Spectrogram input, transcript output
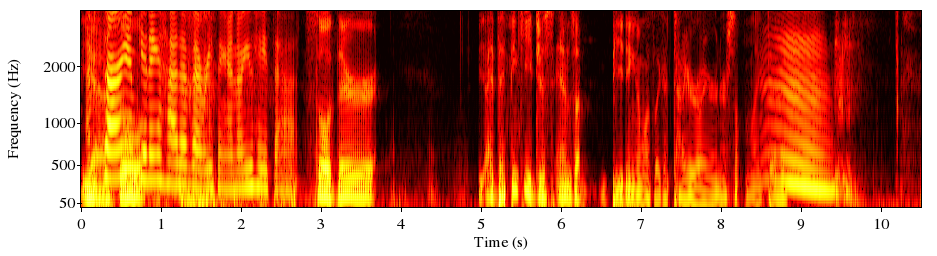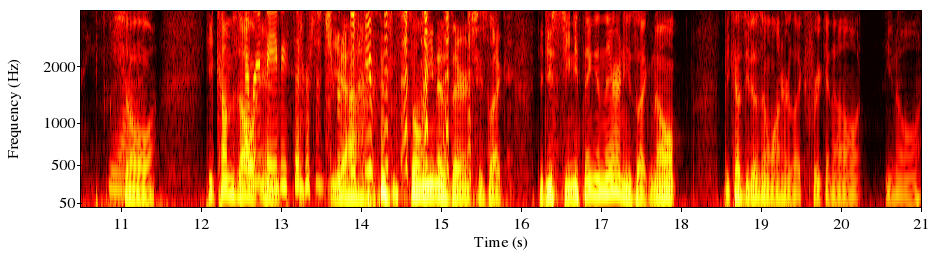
I'm Yeah, sorry. I'm getting ahead of everything. I know you hate that. So they're. I, I think he just ends up beating him with like a tire iron or something like that. Mm. yeah. So he comes out. every and, babysitter's dream. Yeah, Selena's there, and she's like, "Did you see anything in there?" And he's like, "No," because he doesn't want her like freaking out, you know.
